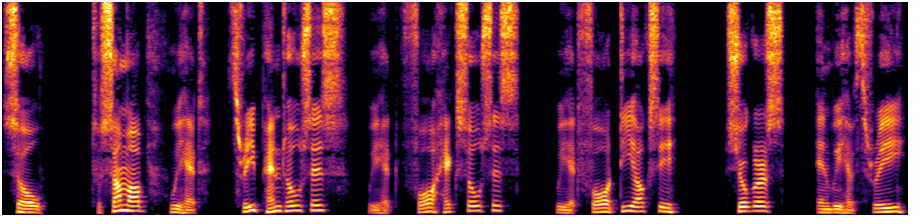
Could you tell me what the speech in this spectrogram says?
So, to sum up, we had three pentoses, we had four hexoses, we had four deoxy sugars, and we have three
